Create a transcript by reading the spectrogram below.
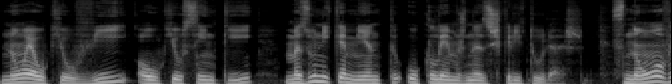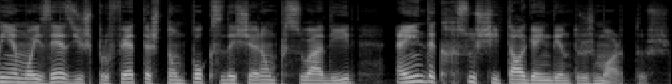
não é o que eu vi ou o que eu senti, mas unicamente o que lemos nas Escrituras. Se não ouvem a Moisés e os profetas, tampouco se deixarão persuadir, ainda que ressuscite alguém dentre os mortos.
